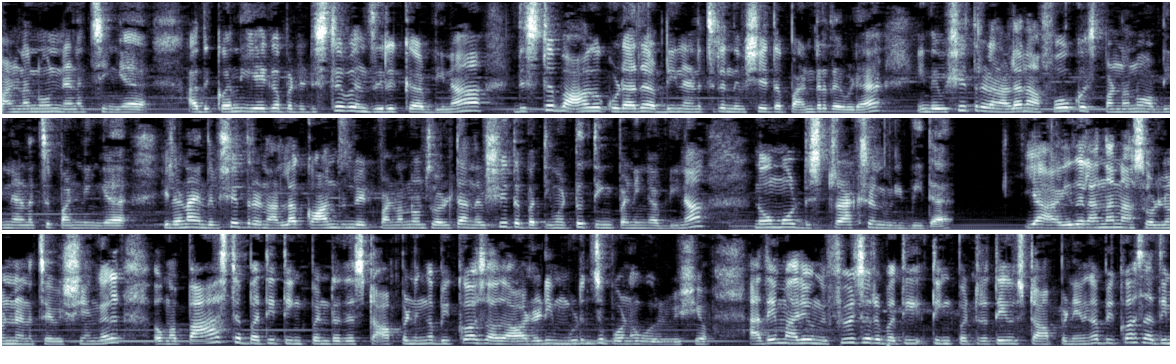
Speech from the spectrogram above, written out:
பண்ணணும்னு நினச்சிங்க. அதுக்கு வந்து ஏகப்பட்ட டிஸ்டர்பன்ஸ் இருக்குது அப்படின்னா டிஸ்டர்ப் ஆகக்கூடாது அப்படின்னு நினச்சிட்டு இந்த விஷயத்தை பண்ணுறதை விட இந்த விஷயத்தில் நல்லா நான் ஃபோக்கஸ் பண்ணணும் அப்படின்னு நினச்சி பண்ணீங்க. இல்லைனா இந்த விஷயத்தில் நல்லா கான்சன்ட்ரேட் பண்ணணும்னு சொல்லிட்டு அந்த விஷயத்தை பற்றி மட்டும் திங்க் பண்ணீங்க அப்படின்னா no more distraction will be there yeah இதெல்லாம் தான் நான் சொல்லணும்னு நினச்ச விஷயங்கள். உங்கள் பாஸ்ட்டை பற்றி திங்க் பண்ணுறதை ஸ்டாப் பண்ணுங்கள் பிகாஸ் அது ஆல்ரெடி முடிஞ்சு போன ஒரு விஷயம். அதே மாதிரி உங்கள் ஃப்யூச்சரை பற்றி திங்க் பண்ணுறதையும் ஸ்டாப் பண்ணிடுங்க பிகாஸ் அது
